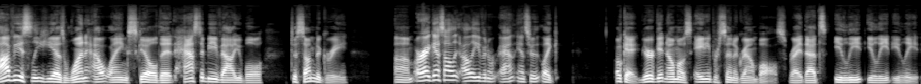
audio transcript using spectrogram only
obviously he has one outlying skill that has to be valuable to some degree. Um, or I guess I'll I'll even answer like, okay, you're getting almost eighty percent of ground balls, right? That's elite, elite, elite.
